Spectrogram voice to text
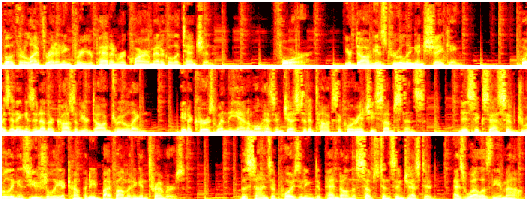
Both are life-threatening for your pet and require medical attention. 4. Your dog is drooling and shaking. Poisoning is another cause of your dog drooling. It occurs when the animal has ingested a toxic or itchy substance. This excessive drooling is usually accompanied by vomiting and tremors. The signs of poisoning depend on the substance ingested, as well as the amount.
